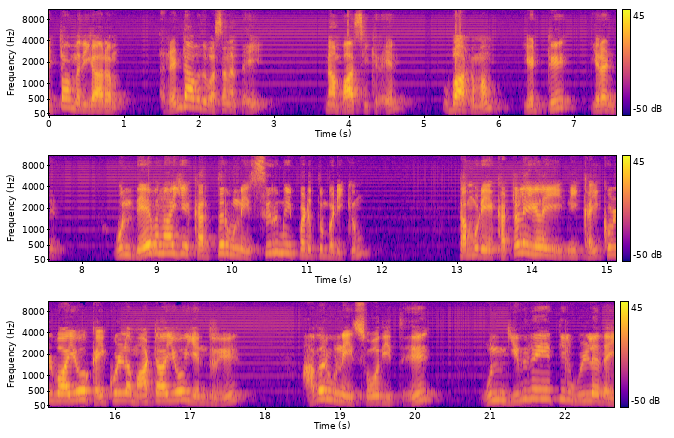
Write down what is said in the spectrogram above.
எட்டாம் அதிகாரம் ரெண்டாவது வசனத்தை நான் வாசிக்கிறேன். உபாகமம் எட்டு இரண்டு. உன் தேவனாகிய கர்த்தர் உன்னை சிறுமைப்படுத்தும்படிக்கும் தம்முடைய கட்டளைகளை நீ கைக்கொள்வாயோ கைக்கொள்ள மாட்டாயோ என்று அவர் உன்னை சோதித்து உன் இருதயத்தில் உள்ளதை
